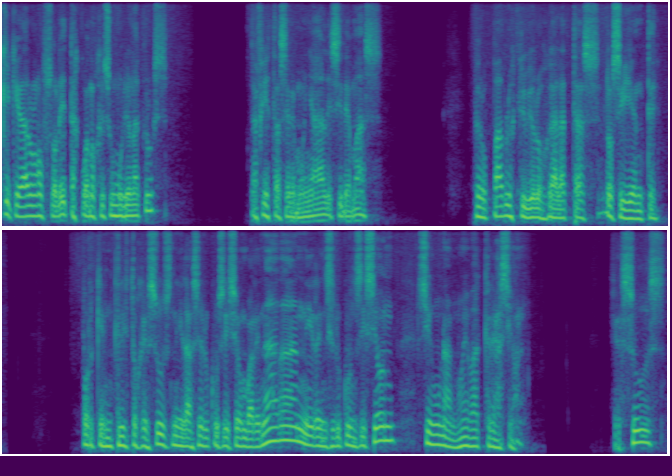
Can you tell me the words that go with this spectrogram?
que quedaron obsoletas cuando Jesús murió en la cruz, las fiestas ceremoniales y demás. Pero Pablo escribió a los Gálatas lo siguiente, porque en Cristo Jesús ni la circuncisión vale nada, ni la incircuncisión, sino una nueva creación. Jesús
